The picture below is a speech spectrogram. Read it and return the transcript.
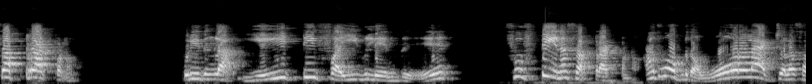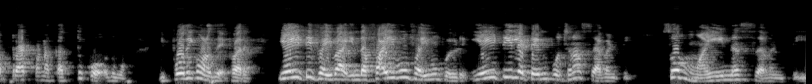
சப்ட்ராக்ட் பண்ணும் புரியுதுங்களா? எயிட்டி ஃபைவ்ல இருந்து பிப்டீன சப்ட்ராக்ட் பண்ணும். அதுவும் அப்படிதான். ஓரலா ஆக்சுவலா சப்ட்ராக்ட் பண்ண கத்துக்கோ. அதுவும் இப்போதைக்கு உனக்கு பாரு. எயிட்டி ஃபைவா இந்த ஃபைவும் ஃபைவும் போயிடும் எயிட்டில டென் போச்சுன்னா செவன்டி சோ மைனஸ் செவன்டி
